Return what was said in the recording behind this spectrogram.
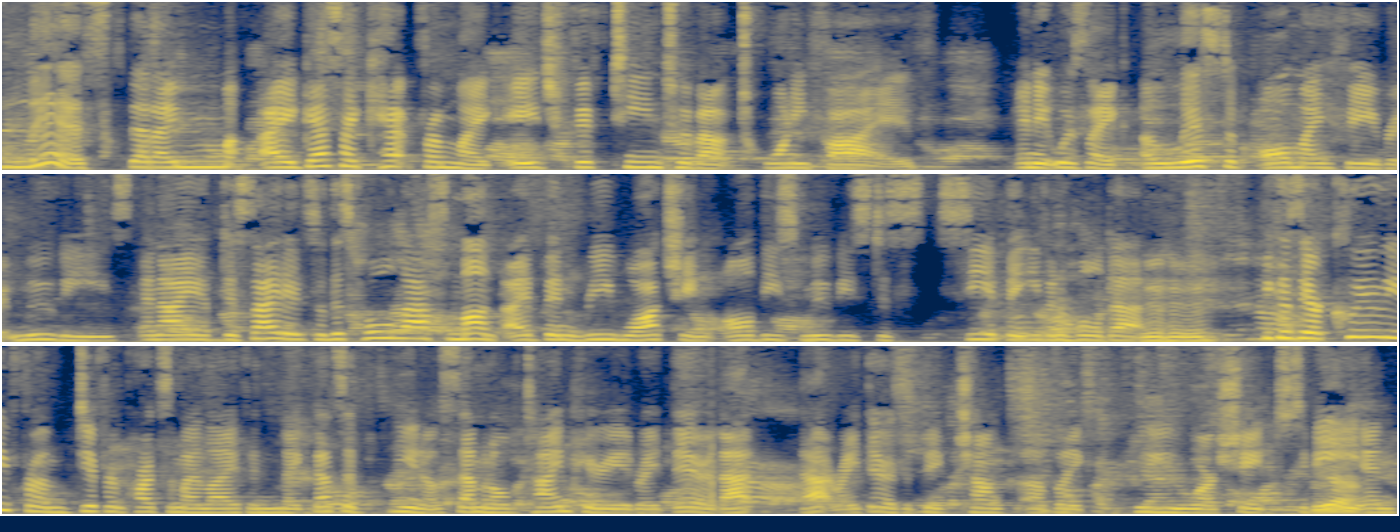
list that I I guess I kept from like age 15 to about 25. And it was like a list of all my favorite movies. And I have decided, so this whole last month, I've been rewatching all these movies to see if they even hold up. Mm-hmm. Because they're clearly from different parts of my life. And like, that's a, you know, seminal time period right there. That, that right there is a big chunk of like who you are shaped to be. Yeah. And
